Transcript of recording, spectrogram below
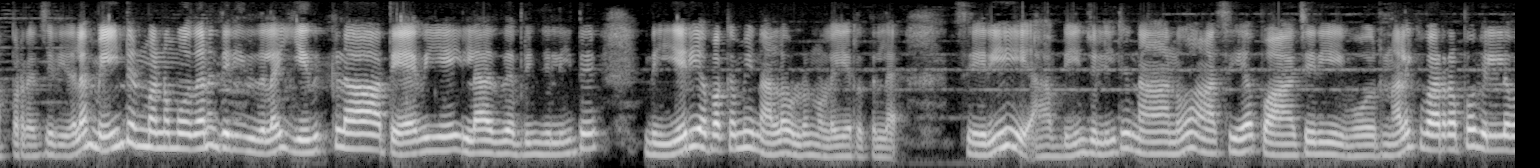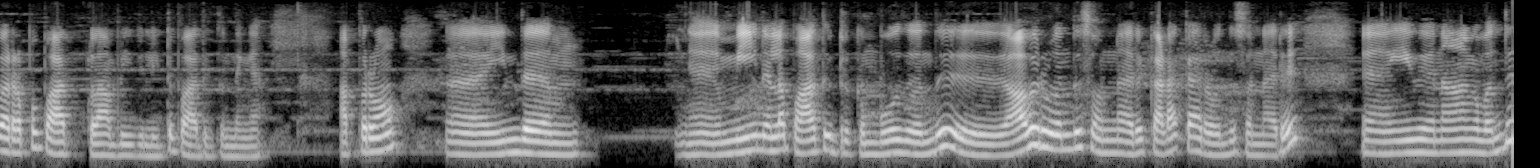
அப்புறம் சரி இதெல்லாம் மெயின்டைன் பண்ணும்போது தானே தெரியுது. இதெல்லாம் எதுக்குடா? தேவையே இல்லாது அப்படின்னு சொல்லிட்டு இந்த ஏரியா பக்கமே நல்லா உள்ள நுழையிறதில்ல. சரி அப்படின்னு சொல்லிட்டு நானும் ஆசையாக பா சரி ஒரு நாளைக்கு வர்றப்போ வெளில வர்றப்போ பார்த்துக்கலாம் அப்படின்னு சொல்லிட்டு பார்த்துட்டு இருந்தேங்க. அப்புறம் இந்த மீனெல்லாம் பார்த்துட்டு இருக்கும்போது வந்து அவர் வந்து சொன்னார் கடைக்காரர் வந்து சொன்னார் இது நாங்கள் வந்து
